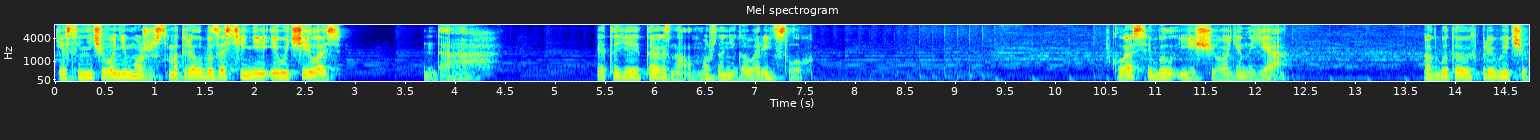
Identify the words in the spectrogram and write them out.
Если ничего не можешь, смотрела бы за Синей и училась. Да. Это я и так знал, можно не говорить вслух. В классе был еще один я. От бытовых привычек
